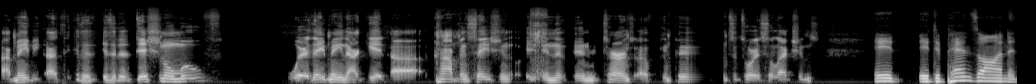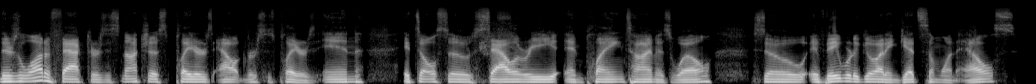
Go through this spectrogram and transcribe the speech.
uh, maybe I think is it additional move where they may not get uh, compensation in the, in terms of compensatory selections. It it depends on there's a lot of factors. It's not just players out versus players in. It's also salary and playing time as well. So if they were to go out and get someone else,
